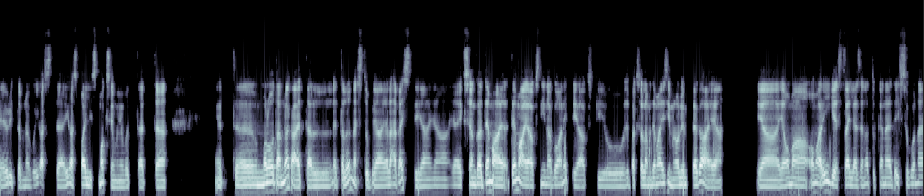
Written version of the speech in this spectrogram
ja üritab nagu igast, igast pallist maksimumi võtta, et et ma loodan väga, et tal, et tal õnnestub ja, ja läheb hästi ja, ja, ja eks see on ka tema, tema jaoks, nii nagu Aneti jaokski ju, see peaks olema tema esimene olümpia ka ja, ja, ja oma, oma riigi eest väljas ja natukene teistsugune,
